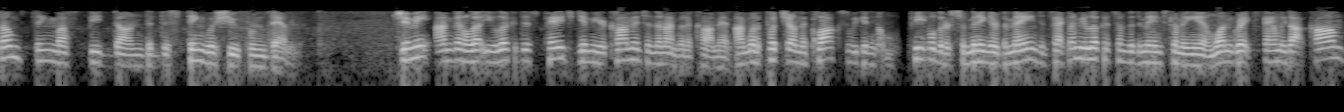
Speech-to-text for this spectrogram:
something must be done to distinguish you from them. Jimmy, I'm going to let you look at this page, give me your comments, and then I'm going to comment. I'm going to put you on the clock so we can help people that are submitting their domains. In fact, let me look at some of the domains coming in. OneGreatFamily.com.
